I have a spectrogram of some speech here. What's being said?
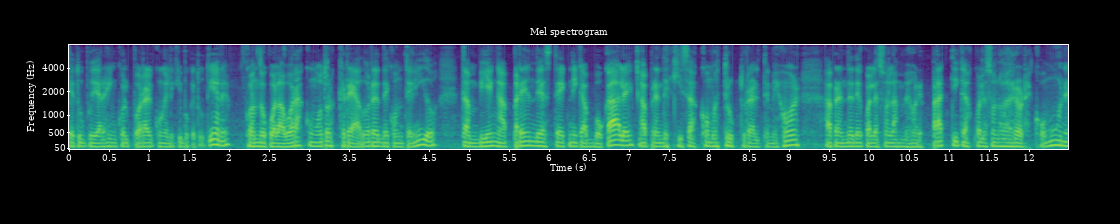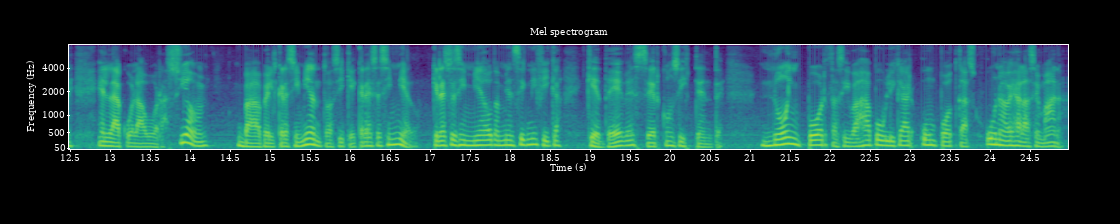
que tú pudieras incorporar con el equipo que tú tienes. Cuando colaboras con otros creadores de contenido, también aprendes técnicas vocales, aprendes quizás cómo estructurarte mejor, aprendes de cuáles son las mejores prácticas, cuáles son los errores comunes. En la colaboración va a haber crecimiento, así que crece sin miedo. Crece sin miedo también significa que debes ser consistente. No importa si vas a publicar un podcast una vez a la semana,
